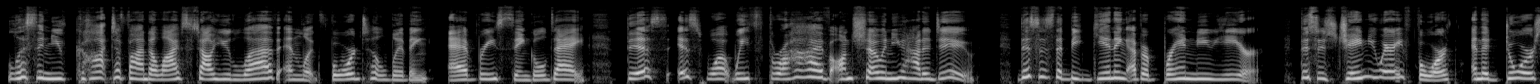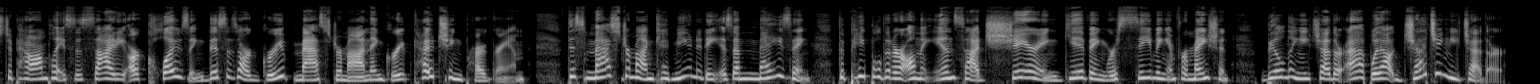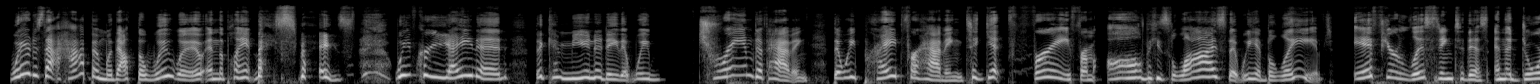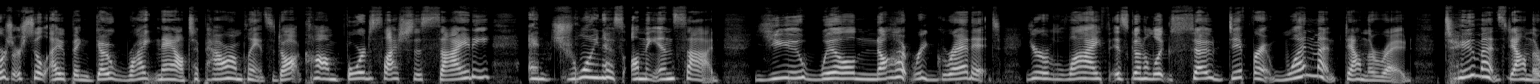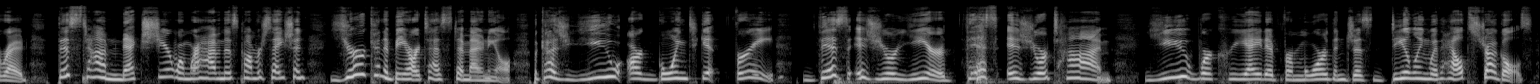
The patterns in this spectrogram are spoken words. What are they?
Listen, you've got to find a lifestyle you love and look forward to living every single day. This is what we thrive on showing you how to do. This is the beginning of a brand new year. This is January 4th, and the doors to Power On Plant Society are closing. This is our group mastermind and group coaching program. This mastermind community is amazing. The people that are on the inside sharing, giving, receiving information, building each other up without judging each other. Where does that happen without the woo woo and the plant based space? We've created the community that we dreamed of having, that we prayed for having to get free from all these lies that we had believed. If you're listening to this and the doors are still open, go right now to poweronplants.com forward slash society and join us on the inside. You will not regret it. Your life is going to look so different one month down the road, two months down the road. This time next year, when we're having this conversation, you're going to be our testimonial because you are going to get free. This is your year. This is your time. You were created for more than just dealing with health struggles.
